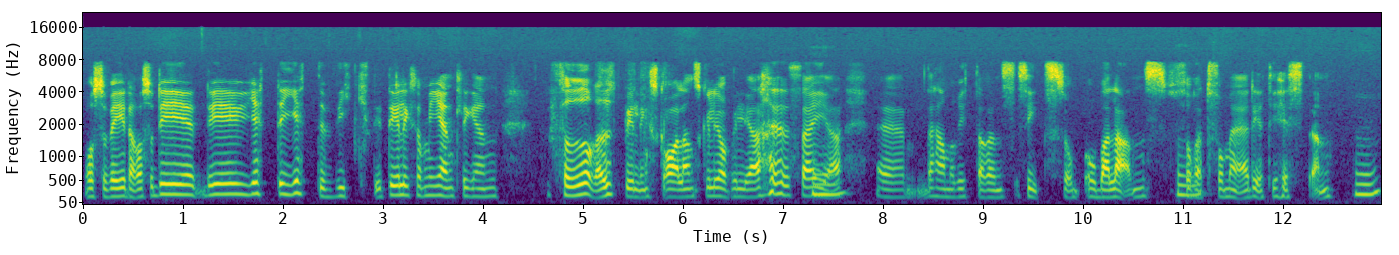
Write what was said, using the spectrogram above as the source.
och så vidare. Så det, det är jätte, jätteviktigt. Det är liksom egentligen före utbildningsskalan skulle jag vilja säga. Mm. Eh, det här med ryttarens sits och, och balans för mm. att få med det till hästen. Mm.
